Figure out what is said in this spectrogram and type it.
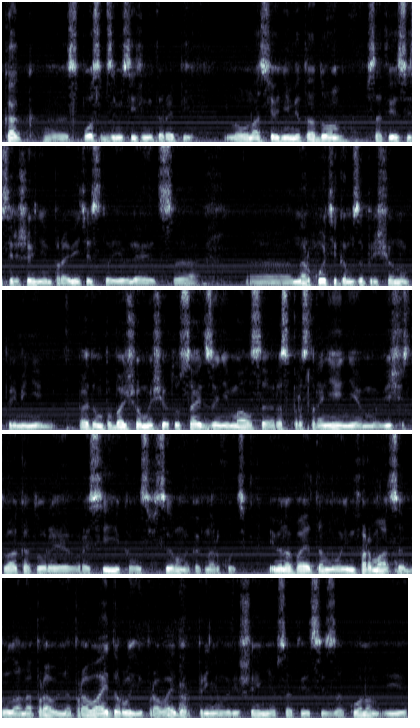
как э, способ заместительной терапии. Но у нас сегодня метадон в соответствии с решением правительства является Э, наркотикам, запрещенным к применению. Поэтому, по большому счету, сайт занимался распространением вещества, которое в России классифицировано как наркотик. Именно поэтому информация была направлена провайдеру, и провайдер принял решение в соответствии с законом, и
